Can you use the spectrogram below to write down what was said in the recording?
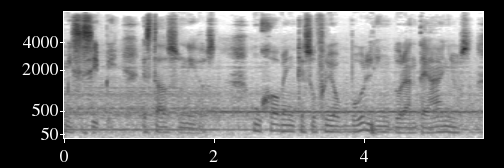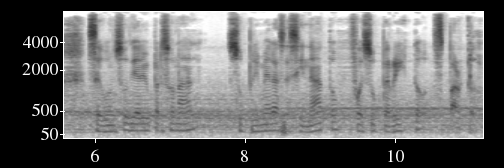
Mississippi, Estados Unidos. Un joven que sufrió bullying durante años. Según su diario personal, su primer asesinato fue su perrito Sparkle,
